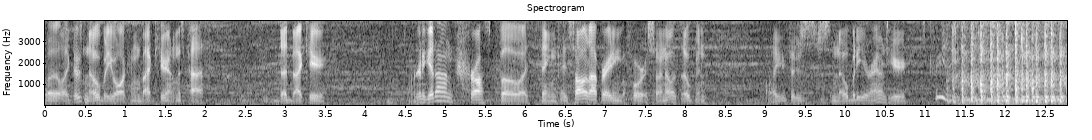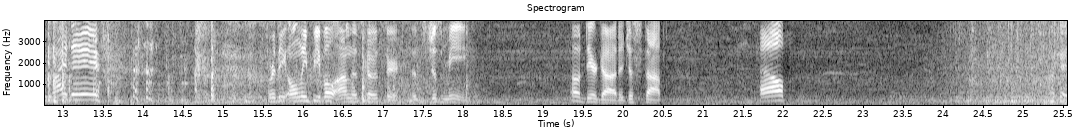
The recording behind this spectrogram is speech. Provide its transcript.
But like there's nobody walking back here on this path. It's dead back here. We're gonna get on Crossbow, I think. I saw it operating before, so I know it's open. Like there's just nobody around here. It's crazy. Bye, Dave! We're the only people on this coaster. It's just me. Oh dear God, it just stopped. Help! Okay,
